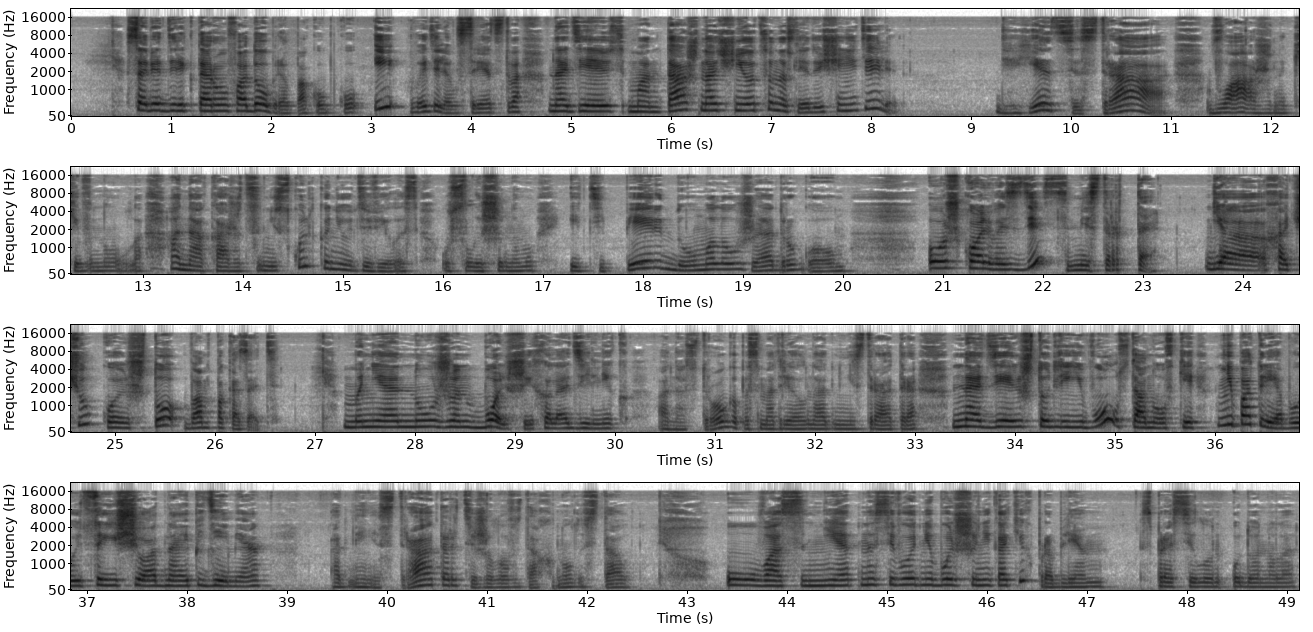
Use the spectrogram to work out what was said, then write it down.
Совет директоров одобрил покупку и выделил средства. Надеюсь, монтаж начнется на следующей неделе. Диет-сестра важно кивнула. Она, кажется, нисколько не удивилась услышанному и теперь думала уже о другом. «Уж коль вы здесь, мистер Т, я хочу кое-что вам показать. Мне нужен больший холодильник». Она строго посмотрела на администратора. «Надеюсь, что для его установки не потребуется еще одна эпидемия». Администратор тяжело вздохнул и встал. «У вас нет на сегодня больше никаких проблем?» – спросил он у Донала.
